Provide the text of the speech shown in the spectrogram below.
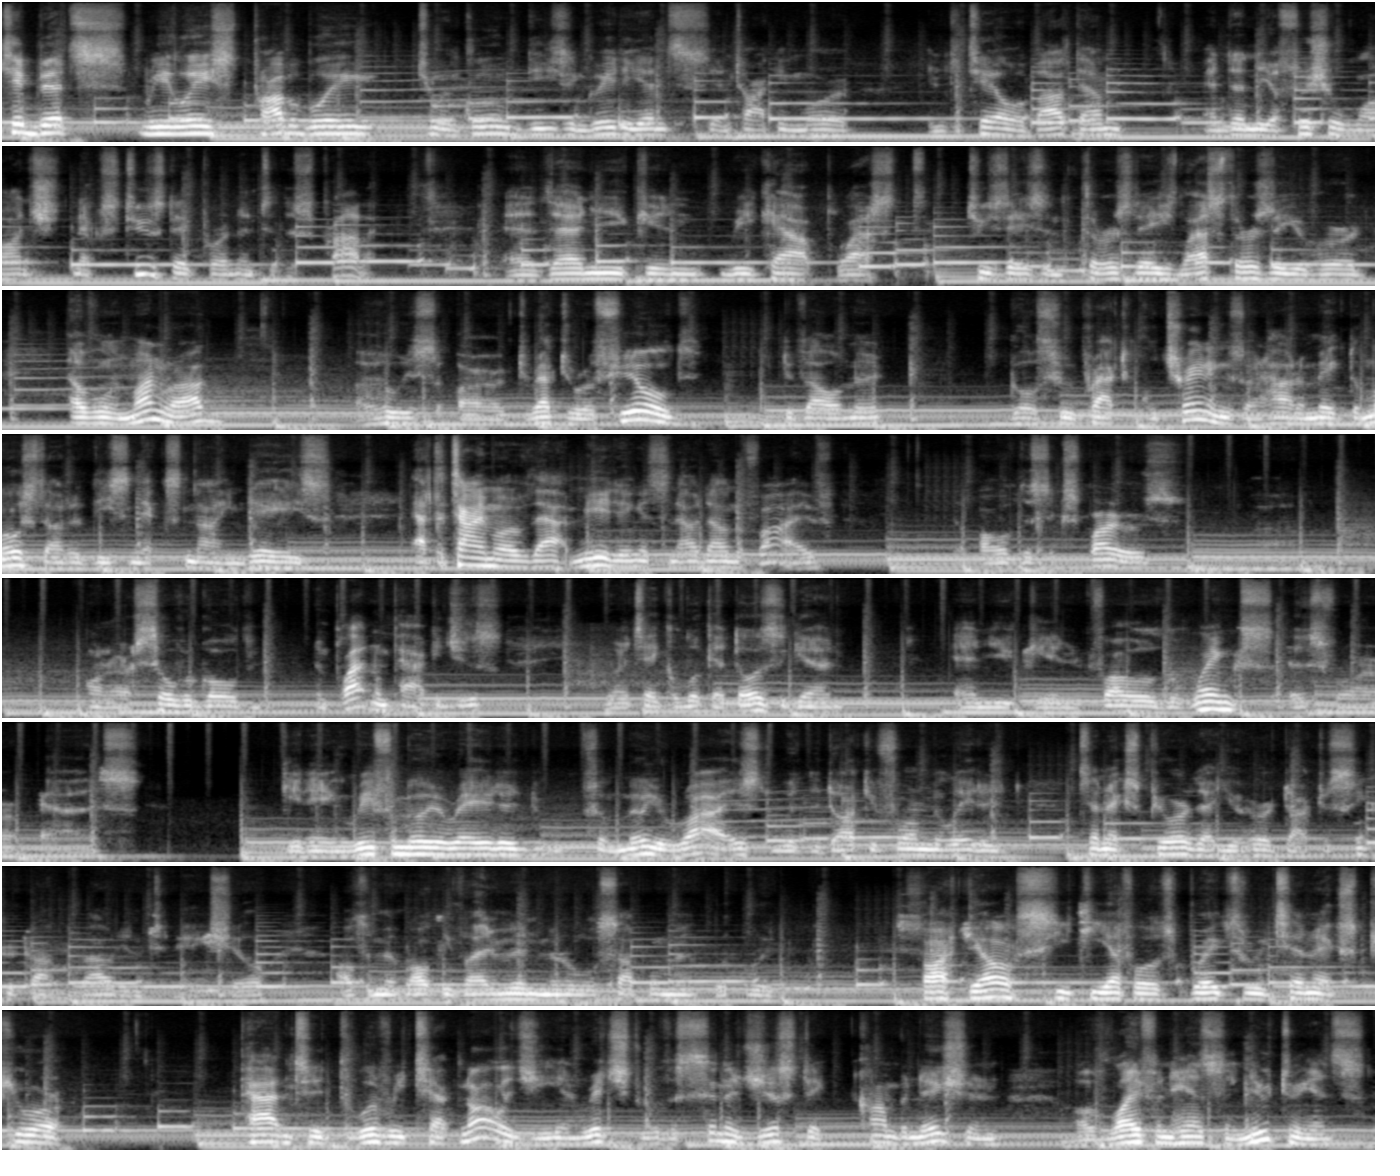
tidbits released, probably to include these ingredients and talking more in detail about them. And then the official launch next Tuesday pertinent to this product. And then you can recap last Tuesdays and Thursdays. Last Thursday, you heard Evelyn Munrog, uh, who's our director of field development go through practical trainings on how to make the most out of these next nine days. At the time of that meeting, it's now down to five. All of this expires uh, on our silver, gold, and platinum packages. You want to take a look at those again, and you can follow the links as far as getting refamiliated, familiarized with the docu-formulated 10x Pure that you heard Dr. Seeker talk about in today's show Ultimate Multivitamin Mineral Supplement Liquid Soft Gel, CTFO's breakthrough 10x Pure patented delivery technology enriched with a synergistic combination of life enhancing nutrients,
